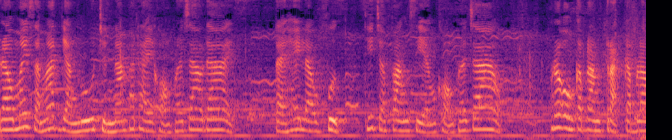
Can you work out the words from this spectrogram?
เราไม่สามารถอย่างรู้ถึงน้ำพระทัยของพระเจ้าได้ แต่ให้เราฝึกที่จะฟังเสียงของพระเจ้า พระองค์กำลังตรัสกับเรา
